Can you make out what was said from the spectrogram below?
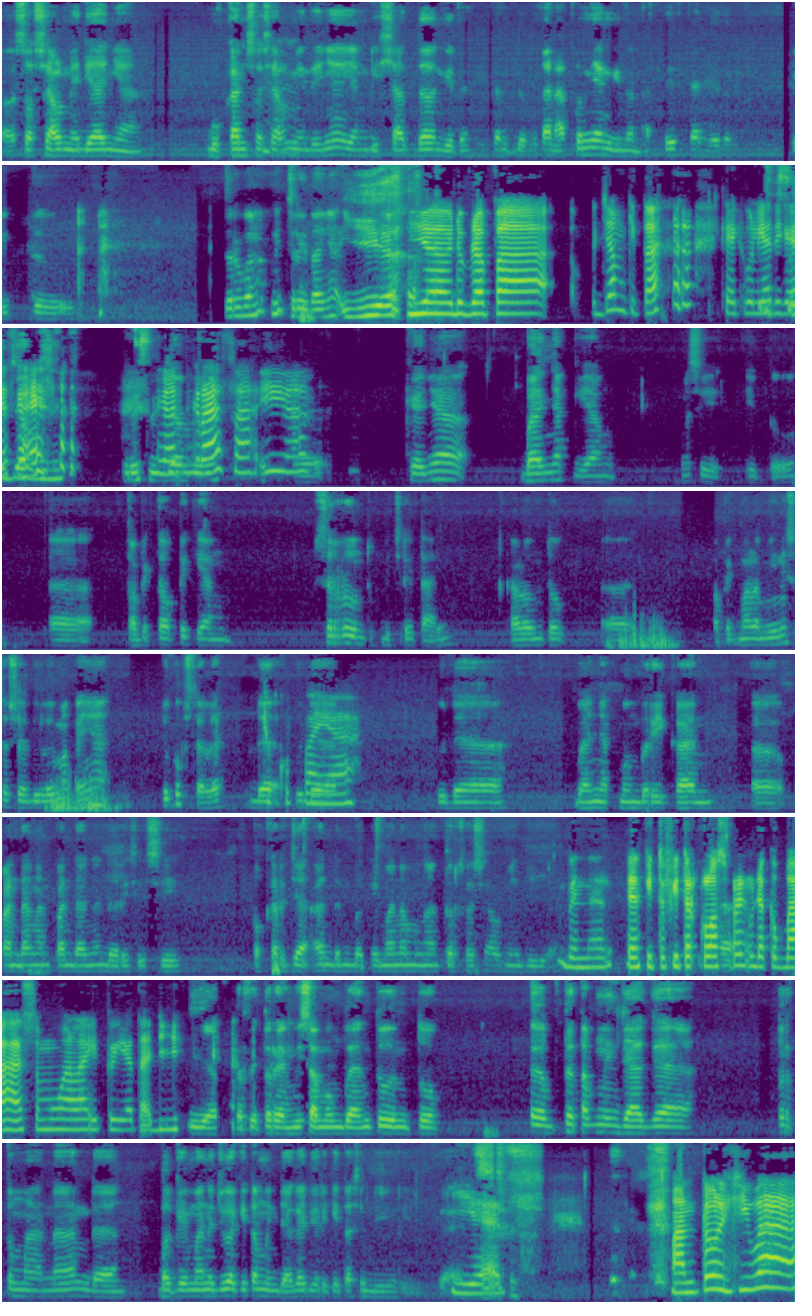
uh, sosial medianya bukan sosial medianya yang di shutdown gitu. Bukan bukan akunnya yang dinonaktifkan gitu. Itu. Seru banget nih ceritanya. Iya. Iya udah berapa jam kita? Kayak kuliah di KSKS nggak kerasa iya. Kayaknya banyak yang masih itu uh, topik-topik yang seru untuk diceritain. Kalau untuk uh, topik malam ini sosial dilema kayaknya cukup setel ya udah cukup udah ya. udah banyak memberikan pandangan pandangan-pandangan dari sisi pekerjaan dan bagaimana mengatur sosial media. Benar. Dan fitur-fitur close ya. friend udah kebahas semua lah itu ya tadi. Iya, fitur-fitur yang bisa membantu untuk uh, tetap menjaga pertemanan dan bagaimana juga kita menjaga diri kita sendiri. Yes. Mantul jiwa.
